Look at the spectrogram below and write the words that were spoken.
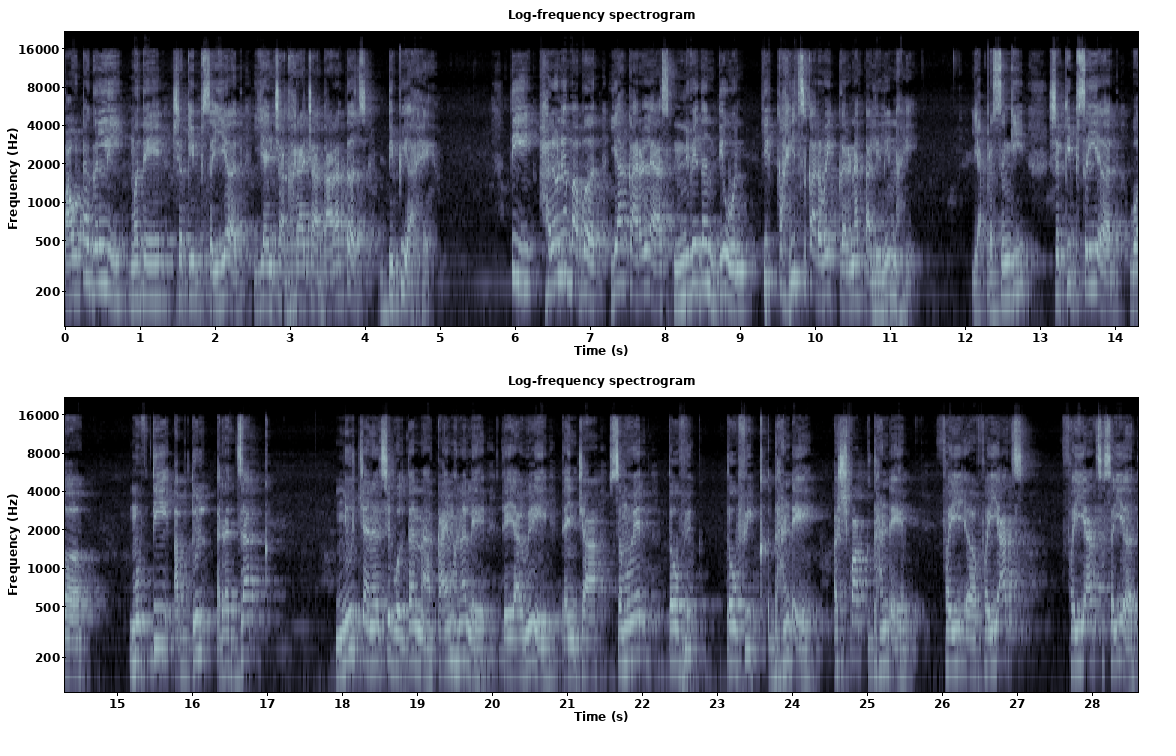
पावटा गल्लीमध्ये शकीब सय्यद यांच्या घराच्या दारातच डीपी आहे. ती हलवण्याबाबत या कार्यालयास निवेदन देऊन ही काहीच कारवाई करण्यात आलेली नाही. या प्रसंगी शकीब सय्यद व मुफ्ती अब्दुल रज्जाक न्यूज चॅनलशी बोलताना काय म्हणाले ते यावेळी त्यांच्या समवेत तौफिक तौफिक धांडे अशफाक धांडे फै फैयाज फैयाज सय्यद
